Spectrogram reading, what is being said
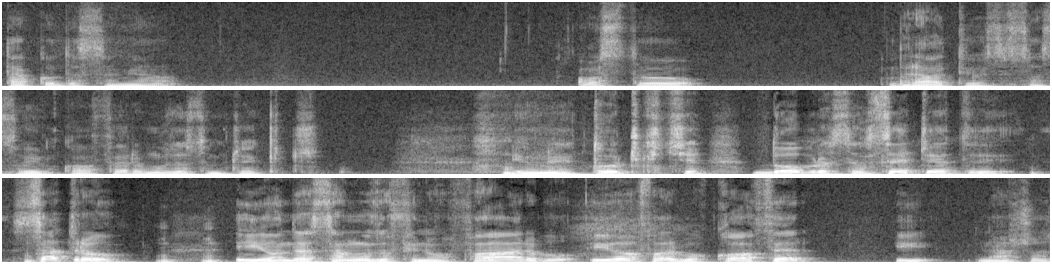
tako da sam ja ostao, vratio se sa svojim koferom, uzeo sam čekić i one točkiće, dobro sam sve četiri satrao i onda sam uzeo fino farbu i ofarbo kofer i našo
